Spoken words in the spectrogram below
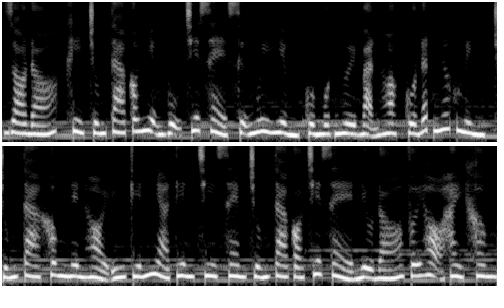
Do đó, khi chúng ta có nhiệm vụ chia sẻ sự nguy hiểm của một người bạn hoặc của đất nước mình, chúng ta không nên hỏi ý kiến nhà tiên tri xem chúng ta có chia sẻ điều đó với họ hay không.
